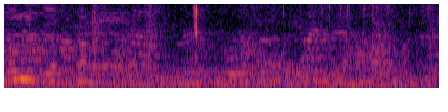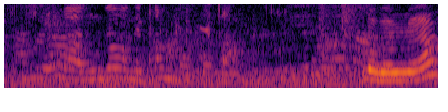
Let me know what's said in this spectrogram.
너무 귀엽다. 나 은경아 내빵 먹어봐. 너 별로야?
